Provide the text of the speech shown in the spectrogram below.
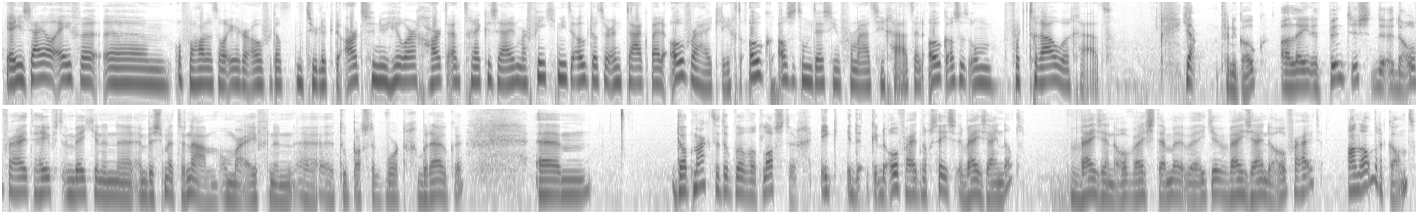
Ja, je zei al even, um, of we hadden het al eerder over, dat natuurlijk de artsen nu heel erg hard aan het trekken zijn. Maar vind je niet ook dat er een taak bij de overheid ligt? Ook als het om desinformatie gaat en ook als het om vertrouwen gaat? Ja, vind ik ook. Alleen het punt is, de, de overheid heeft een beetje een, eh, een besmette naam, om maar even een uh, toepasselijk woord te gebruiken. Um, dat maakt het ook wel wat lastig. Ik, de, de, overheid nog steeds, wij zijn dat. Wij zijn de wij stemmen, weet je, wij zijn de overheid. Aan de andere kant,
